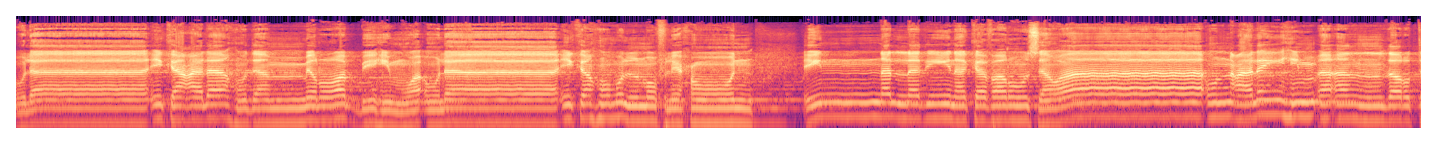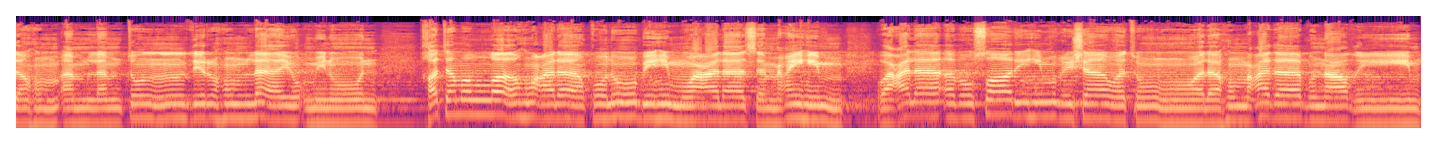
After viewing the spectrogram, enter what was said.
أولئك على هدى من ربهم وأولئك هم المفلحون ان الذين كفروا سواء عليهم اانذرتهم ام لم تنذرهم لا يؤمنون ختم الله على قلوبهم وعلى سمعهم وعلى أبصارهم غشاوة ولهم عذاب عظيم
